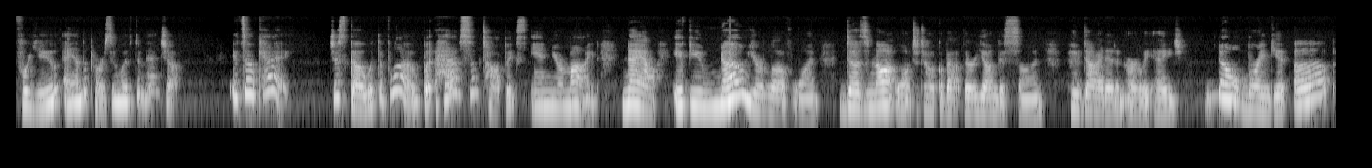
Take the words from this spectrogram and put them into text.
for you and the person with dementia. It's okay. Just go with the flow, but have some topics in your mind. Now, if you know your loved one does not want to talk about their youngest son who died at an early age, don't bring it up.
